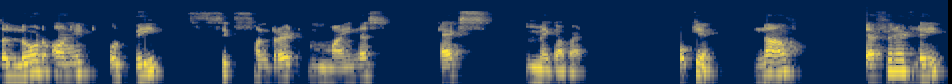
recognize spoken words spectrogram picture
the load on it would be 600 minus X megawatt. Okay, now definitely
